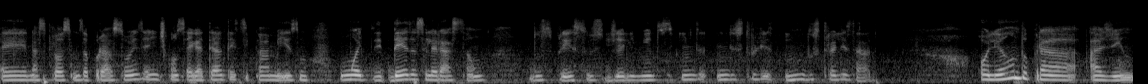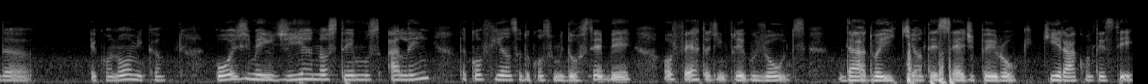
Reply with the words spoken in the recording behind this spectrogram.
eh, nas próximas apurações, a gente consegue até antecipar mesmo uma desaceleração dos preços de alimentos industrializados. Olhando para a agenda econômica, hoje, meio-dia, nós temos, além da confiança do consumidor CB, oferta de emprego JOLTS, dado aí que antecede o payroll que irá acontecer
